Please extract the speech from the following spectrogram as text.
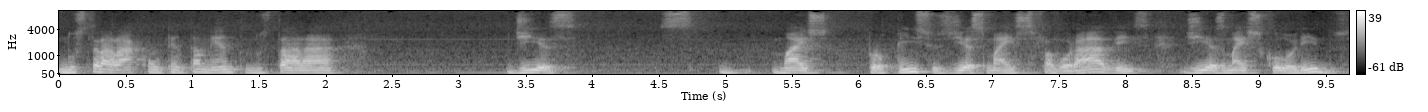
nos trará contentamento, nos trará dias mais propícios, dias mais favoráveis, dias mais coloridos,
